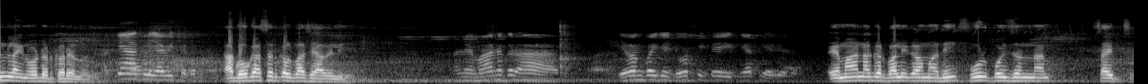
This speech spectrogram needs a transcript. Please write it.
ઓનલાઈન ઓર્ડર કરેલો છે. ક્યાં આગળ આવી છે આ ઘોઘા સર્કલ પાસે આવેલી છે. અને મહાનગર આ દેવાંગભાઈ જે જોશી છે એ ક્યાંથી આવ્યો એ મહાનગરપાલિકામાંથી ફૂડ પોઈઝનના સાહેબ છે.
